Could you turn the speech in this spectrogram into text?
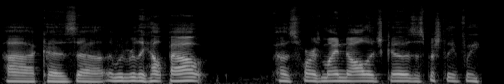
because uh, uh, it would really help out as far as my knowledge goes, especially if we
